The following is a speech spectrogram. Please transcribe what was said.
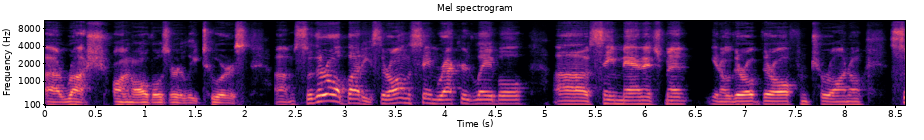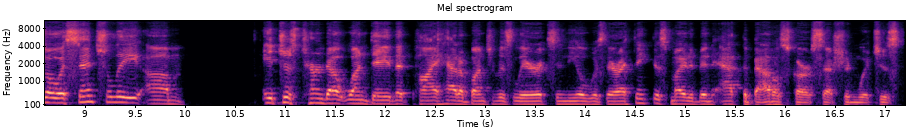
uh, rush on all those early tours. Um, so they're all buddies. They're all on the same record label uh, same management. You know they're all, they're all from toronto. So essentially um, it just turned out one day that Pye had a bunch of his lyrics and Neil was there. I think this might have been at the Battle Scar session, which is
